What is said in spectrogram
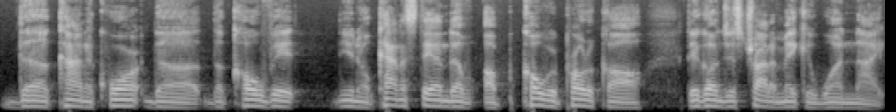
the kind of quar- the the COVID, you know, kind of stand of a COVID protocol. They're gonna just try to make it one night.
